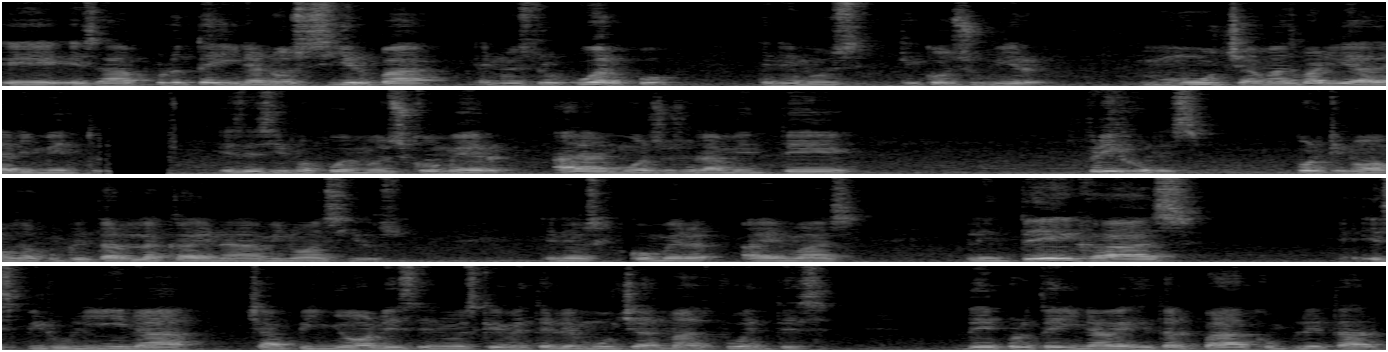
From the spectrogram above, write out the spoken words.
eh, esa proteína nos sirva en nuestro cuerpo, tenemos que consumir mucha más variedad de alimentos. Es decir, no podemos comer al almuerzo solamente frijoles, porque no vamos a completar la cadena de aminoácidos. Tenemos que comer además lentejas, espirulina, champiñones, tenemos que meterle muchas más fuentes de proteína vegetal para completar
